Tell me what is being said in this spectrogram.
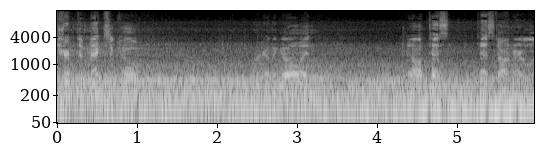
Trip to Mexico, we're gonna go and you know test test on her a little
